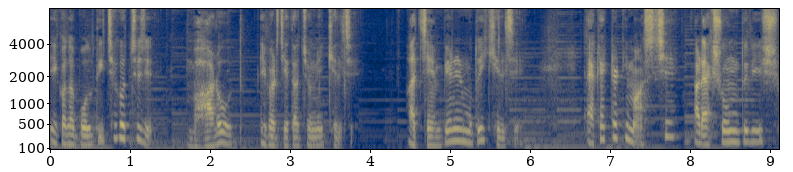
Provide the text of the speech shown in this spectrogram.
এই কথা বলতে ইচ্ছে করছে যে ভারত এবার জেতার জন্যই খেলছে আর চ্যাম্পিয়নের মতোই খেলছে। এক একটা টিম আসছে আর একশো উনত্রিশ,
